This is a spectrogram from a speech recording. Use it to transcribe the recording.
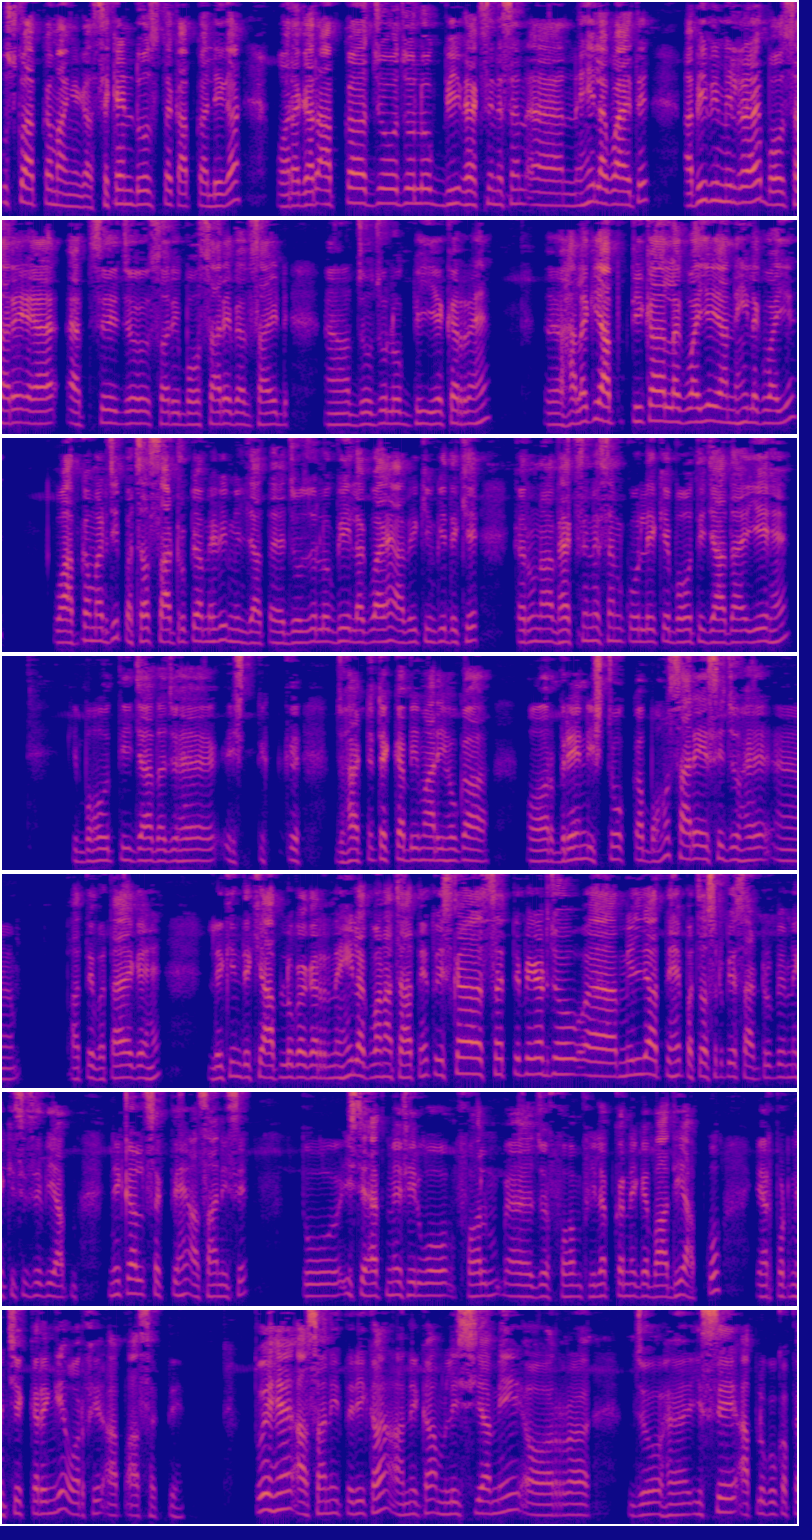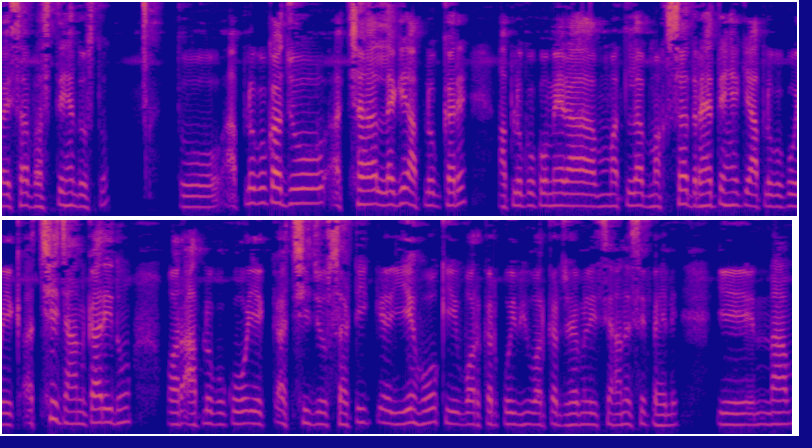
उसको आपका मांगेगा सेकेंड डोज तक आपका लेगा। और अगर आपका जो जो लोग भी वैक्सीनेशन नहीं लगवाए थे, अभी भी मिल रहा है, बहुत सारे ऐप से जो सॉरी बहुत सारे वेबसाइट जो जो लोग भी ये कर रहे हैं। हालाँकि आप टीका लगवाइए या नहीं लगवाइए वो आपका मर्ज़ी पचास साठ रुपया में भी मिल जाता है। जो जो लोग भी लगवाए हैं अभी क्योंकि देखिए कोरोना वैक्सीनेशन को लेके बहुत ही ज़्यादा ये है कि बहुत ही ज़्यादा जो है जो हार्ट अटैक का बीमारी होगा और ब्रेन स्ट्रोक का बहुत सारे ऐसे जो है बातें बताए गए हैं। लेकिन देखिए आप लोग अगर नहीं लगवाना चाहते हैं तो इसका सर्टिफिकेट जो आ, मिल जाते हैं पचास रुपये साठ रुपये में किसी से भी आप निकल सकते हैं आसानी से। तो इस ऐप में फिर वो फॉर्म जो फॉर्म फिलअप करने के बाद ही आपको एयरपोर्ट में चेक करेंगे और फिर आप आ सकते हैं। तो यह है आसानी तरीका आने का मलेशिया में और जो है इससे आप लोगों का पैसा बचते हैं दोस्तों। तो आप लोगों का जो अच्छा लगे आप लोग करें। आप लोगों को मेरा मतलब मकसद रहते हैं कि आप लोगों को एक अच्छी जानकारी दूँ और आप लोगों को एक अच्छी जो सटीक ये हो कि वर्कर कोई भी वर्कर जो है मलेशिया आने से पहले ये ना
